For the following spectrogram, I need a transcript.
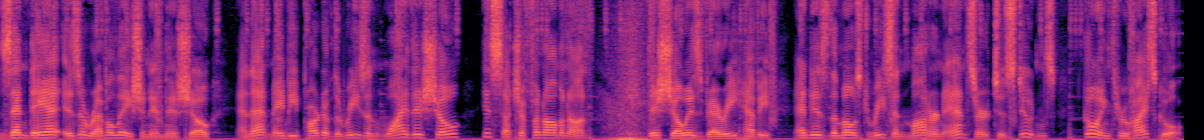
Zendaya is a revelation in this show, and that may be part of the reason why this show is such a phenomenon. This show is very heavy and is the most recent modern answer to students going through high school.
